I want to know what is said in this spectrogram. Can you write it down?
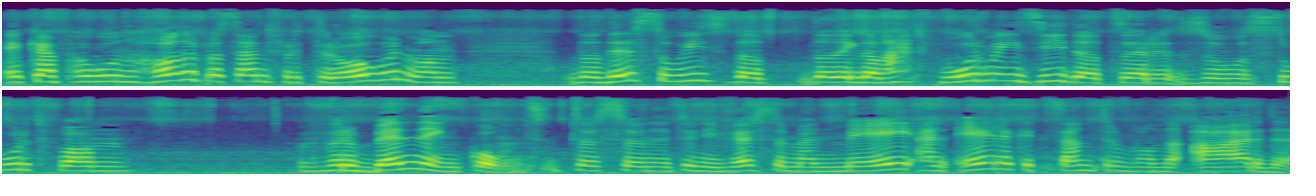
ik heb gewoon 100% vertrouwen. Want dat is zoiets dat, dat ik dan echt voor mij zie. Dat er zo'n soort van verbinding komt tussen het universum en mij. En eigenlijk het centrum van de aarde.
